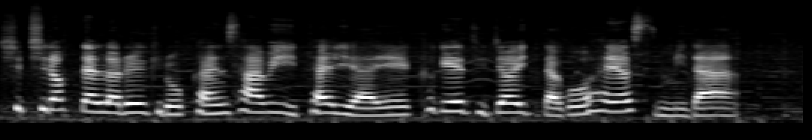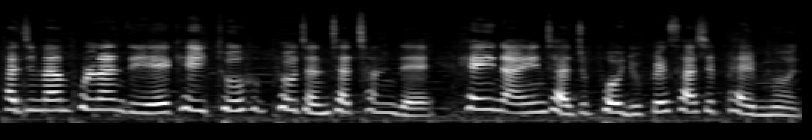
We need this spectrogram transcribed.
17억 달러를 기록한 4위 이탈리아에 크게 뒤져 있다고 하였습니다. 하지만 폴란드의 K2 흑표 전차 1000대, K9 자주포 648문,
